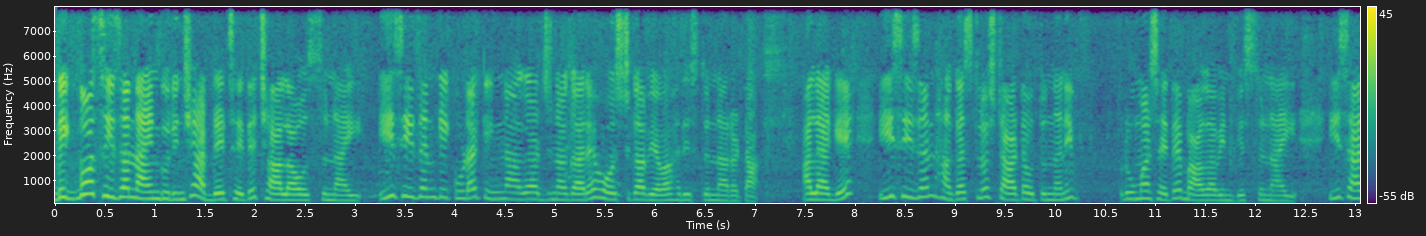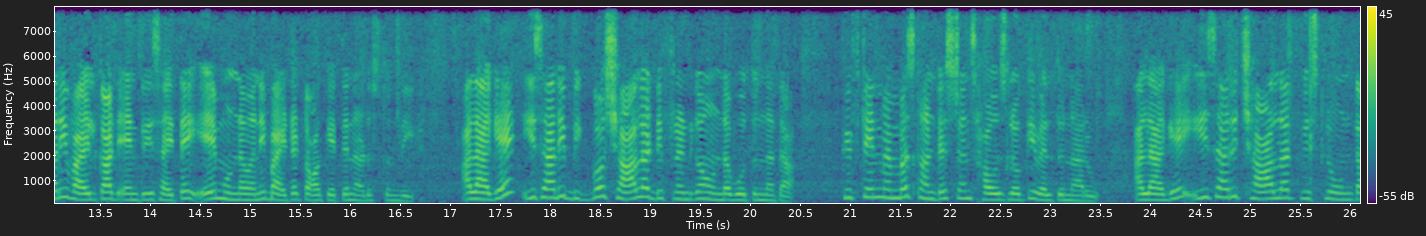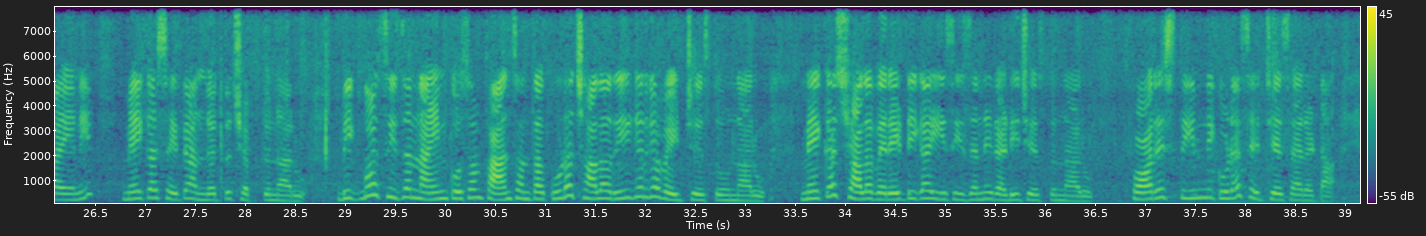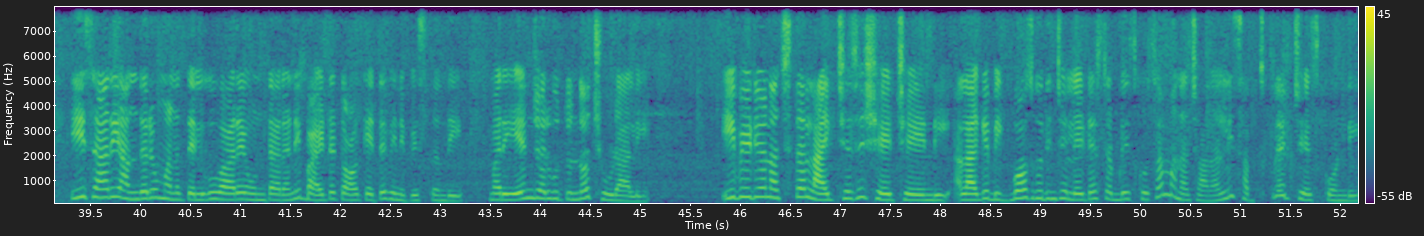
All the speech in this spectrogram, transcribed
Big Boss season nine గురించి updates అయితే చాలా వస్తున్నాయి. ఈ సీజన్కి కూడా కింగ్ నాగార్జున గారే హోస్ట్గా వ్యవహరిస్తున్నారట. అలాగే ఈ సీజన్ ఆగస్ట్లో స్టార్ట్ అవుతుందని రూమర్స్ అయితే బాగా వినిపిస్తున్నాయి. ఈసారి వైల్డ్ కార్డ్ ఎంట్రీస్ అయితే ఏం ఉండవని బయట టాక్ అయితే నడుస్తుంది. అలాగే ఈసారి బిగ్ బాస్ చాలా డిఫరెంట్గా ఉండబోతుందట. ఫిఫ్టీన్ మెంబర్స్ కంటెస్టెంట్స్ హౌస్లోకి వెళ్తున్నారు. అలాగే ఈసారి చాలా ట్విస్ట్లు ఉంటాయని మేకర్స్ అయితే అందరితో చెప్తున్నారు. బిగ్ బాస్ సీజన్ నైన్ కోసం ఫ్యాన్స్ అంతా కూడా చాలా రీగర్గా వెయిట్ చేస్తూ ఉన్నారు. మేకర్స్ చాలా వెరైటీగా ఈ సీజన్ని రెడీ చేస్తున్నారు. ఫారెస్ట్ థీమ్ని కూడా సెట్ చేశారట. ఈసారి అందరూ మన తెలుగు వారే ఉంటారని బయట టాక్ అయితే వినిపిస్తుంది. మరి ఏం జరుగుతుందో చూడాలి. ఈ వీడియో నచ్చితే లైక్ చేసి షేర్ చేయండి. అలాగే బిగ్ బాస్ గురించి లేటెస్ట్ అప్డేట్స్ కోసం మన ఛానల్ని సబ్స్క్రైబ్ చేసుకోండి.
